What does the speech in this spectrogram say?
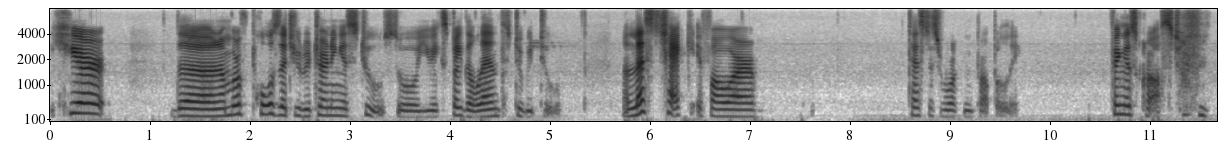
here the number of posts that you're returning is 2, so you expect the length to be 2. Now let's check if our test is working properly. Fingers crossed.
